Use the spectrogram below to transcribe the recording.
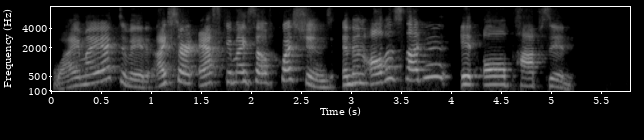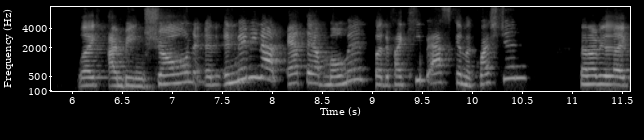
why am I activated? I start asking myself questions. And then all of a sudden, it all pops in. Like I'm being shown, and, and maybe not at that moment, but if I keep asking the question, then I'll be like,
